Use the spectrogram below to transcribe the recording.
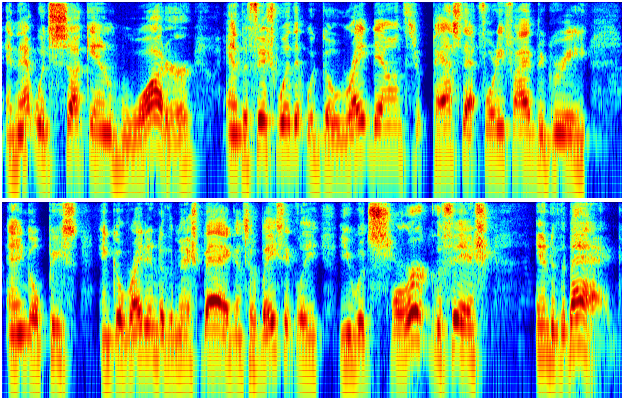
and that would suck in water, and the fish with it would go right down past that 45 degree angle piece and go right into the mesh bag. And so basically, you would slurp the fish into the bag.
